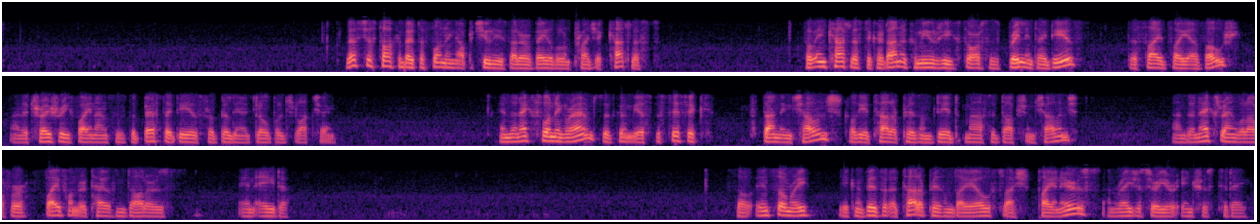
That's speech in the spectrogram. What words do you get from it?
Let's just talk about the funding opportunities that are available in Project Catalyst. So in Catalyst, the Cardano community sources brilliant ideas, decides via a vote, and the Treasury finances the best ideas for building a global blockchain. In the next funding round, there's going to be a specific standing challenge called the Atala Prism DID Mass Adoption Challenge. And the next round will offer $500,000 in Ada. So in summary, you can visit atalaprism.io slash pioneers and register your interest today.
